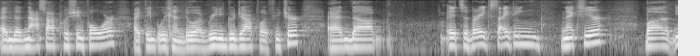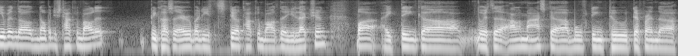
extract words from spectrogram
and the NASA pushing forward I think we can do a really good job for the future. And uh, it's a very exciting next year, but even though nobody's talking about it, because everybody's still talking about the election, but I think uh, with uh, Elon Musk uh, moving to different uh,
